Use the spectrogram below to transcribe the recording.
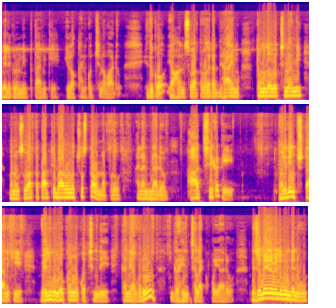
వెలుగును నింపుతానికి ఈ లోకానికి వచ్చినవాడు. ఇదిగో యోహాన్ సువార్త మొదటి అధ్యాయము తొమ్మిదో వచనాన్ని మనం సువార్త పాఠ్య భాగంలో చూస్తూ ఉన్నప్పుడు ఆయన అంటున్నాడు ఆ చీకటి తొలగించటానికి వెలుగు లోకంలోకి వచ్చింది కానీ ఎవరు గ్రహించలేకపోయారు. నిజమైన వెలుగు ఉండెను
